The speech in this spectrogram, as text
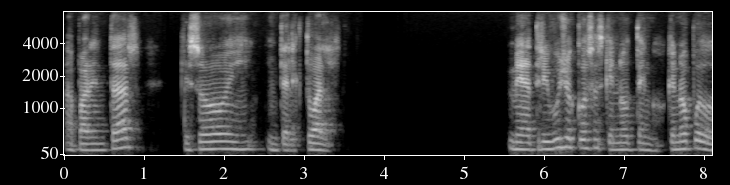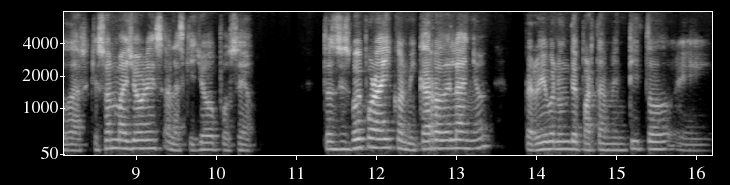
aparentar que soy intelectual. Me atribuyo cosas que no tengo, que no puedo dar, que son mayores a las que yo poseo. Entonces voy por ahí con mi carro del año, pero vivo en un departamentito, eh,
